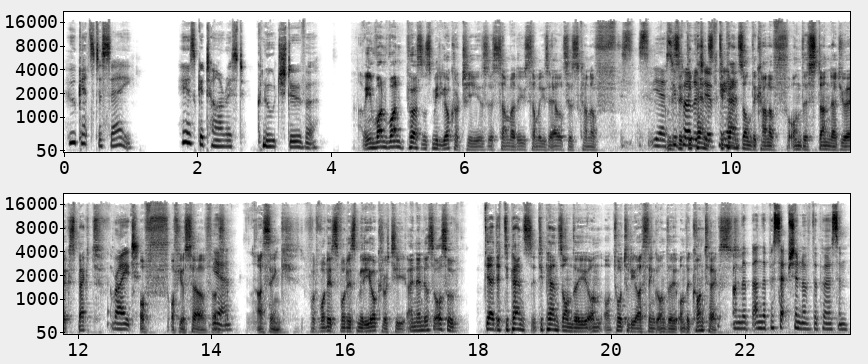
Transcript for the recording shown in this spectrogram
Who gets to say? Here's guitarist Knut Stuver. I mean, one one person's mediocrity is, is somebody somebody else's kind of yeah superlative. It depends, yeah. depends on the kind of on the standard you expect right of of yourself. Yeah. I, I think what what is what is mediocrity, and then there's also yeah it depends it depends on the on, on totally I think on the on the context and the and the perception of the person.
